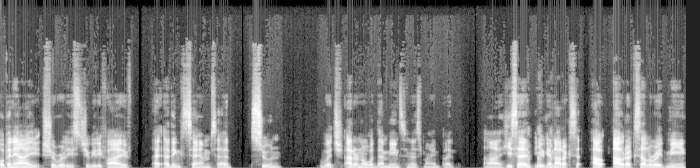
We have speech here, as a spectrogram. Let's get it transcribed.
OpenAI should release GPT-5, I, I think Sam said soon, which I don't know what that means in his mind, but uh, he said you cannot out, out accelerate me,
